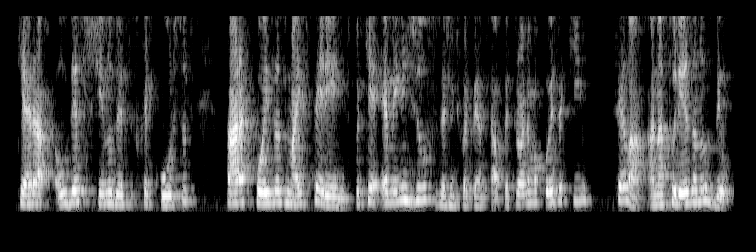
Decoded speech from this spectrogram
que era o destino desses recursos para coisas mais perenes, porque é meio injusto se a gente for pensar. O petróleo é uma coisa que, sei lá, a natureza nos deu.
